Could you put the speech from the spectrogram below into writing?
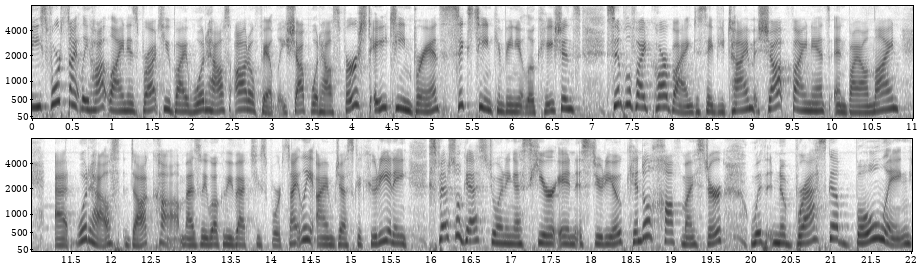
The Sports Nightly Hotline is brought to you by Woodhouse Auto Family. Shop Woodhouse first, 18 brands, 16 convenient locations, simplified car buying to save you time. Shop, finance, and buy online at woodhouse.com. As we welcome you back to Sports Nightly, I'm Jessica Cootie and a special guest joining us here in studio, Kendall Hoffmeister with Nebraska Bowling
